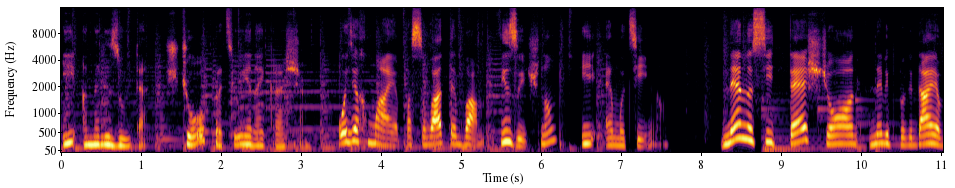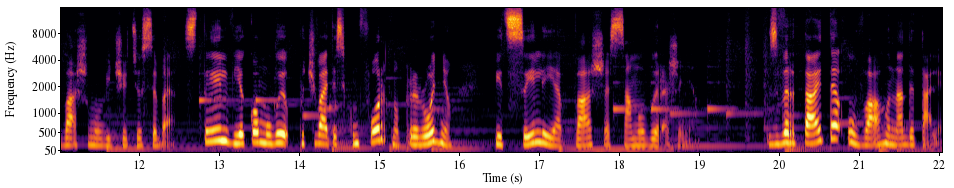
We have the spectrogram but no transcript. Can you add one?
і аналізуйте, що працює найкраще. Одяг має пасувати вам фізично і емоційно. Не носіть те, що не відповідає вашому відчуттю себе. Стиль, в якому ви почуваєтесь комфортно, природньо, підсилює ваше самовираження. Звертайте увагу на деталі.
